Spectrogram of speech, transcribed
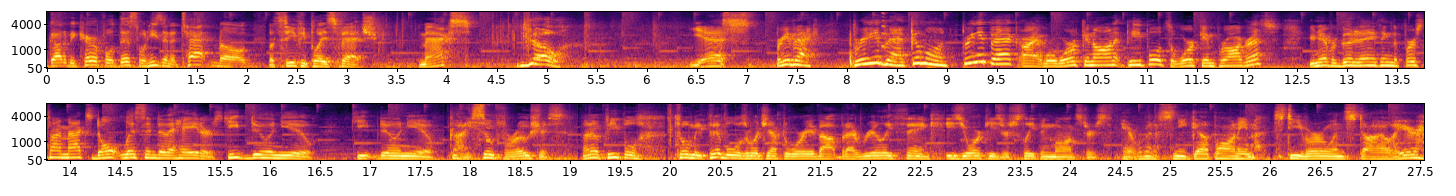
Got to be careful with this one. He's an attack dog. Let's see if he plays fetch. Max, go. Yes. Bring it back. Bring it back. Come on. Bring it back. All right, we're working on it, people. It's a work in progress. You're never good at anything the first time, Max. Don't listen to the haters. Keep doing you. Keep doing you. God, he's so ferocious. I know people told me pit bulls are what you have to worry about, but I really think these Yorkies are sleeping monsters. Here, we're gonna sneak up on him, Steve Irwin style here.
